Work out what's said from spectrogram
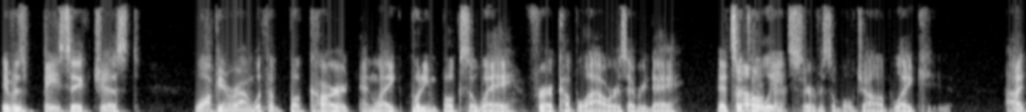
it was basic, just walking around with a book cart and like putting books away for a couple hours every day. It's a Oh, totally okay. serviceable job. Like I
